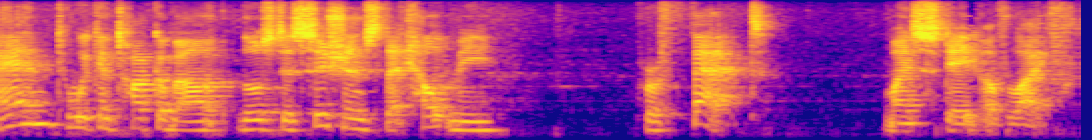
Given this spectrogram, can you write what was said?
and we can talk about those decisions that help me perfect my state of life.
